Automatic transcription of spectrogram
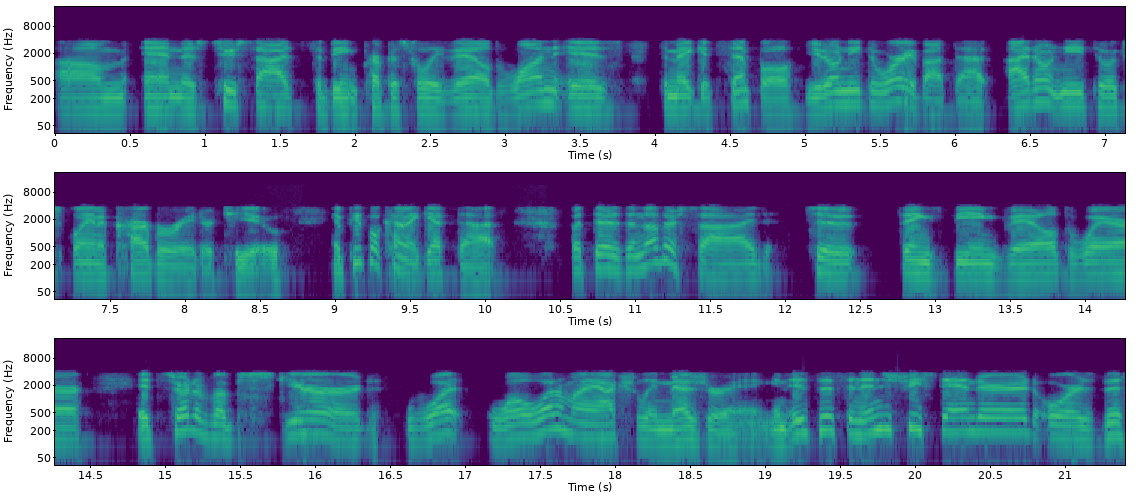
Um, and there's two sides to being purposefully veiled. One is to make it simple. You don't need to worry about that. I don't need to explain a carburetor to you. And people kind of get that. But there's another side to things being veiled where it's sort of obscured what well what am i actually measuring? And is this an industry standard or is this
